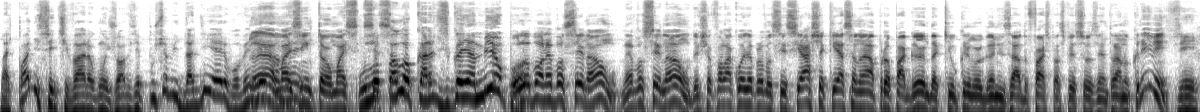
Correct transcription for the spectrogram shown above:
Mas pode incentivar alguns jovens e dizer, puxa vida, dá dinheiro, vou vender. É, também. mas então, mas. O Lobo falou, cara diz ganha mil, pô. O Lobão, não é você não, não é você não. Deixa eu falar uma coisa pra você. Você acha que essa não é a propaganda que o crime organizado faz para as pessoas entrar no crime? Sim.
